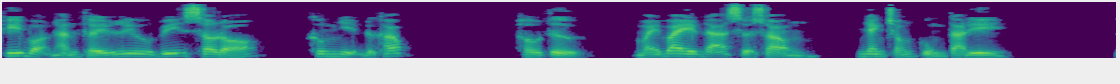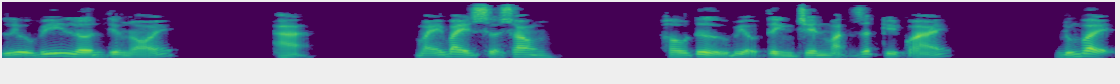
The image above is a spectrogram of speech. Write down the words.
Khi bọn hắn thấy lưu vĩ sau đó, không nhịn được khóc. Hầu tử, máy bay đã sửa xong, nhanh chóng cùng ta đi. Lưu vĩ lớn tiếng nói. À máy bay sửa xong. Hầu tử biểu tình trên mặt rất kỳ quái. Đúng vậy,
